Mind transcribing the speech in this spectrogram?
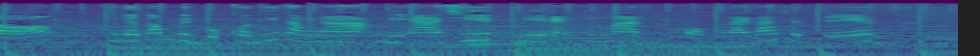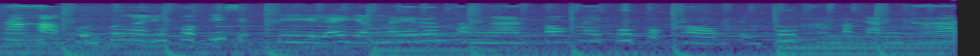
2. คุณจะต้องเป็นบุคคลที่ทำงาน มีอาชีพ มีแหล่งที่มาของรายได้ชัดเจน ถ้าหากคุณเพิ่งอายุครบ 20 ปี และยังไม่ได้เริ่มทำงานต้องให้ผู้ปกครองเป็นผู้ค้ำประกันค่ะ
